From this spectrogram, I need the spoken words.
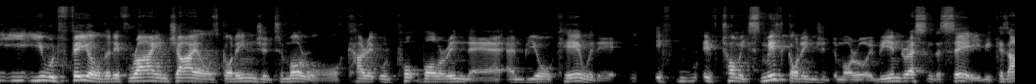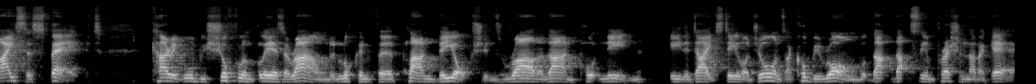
you would feel that if Ryan Giles got injured tomorrow, Carrick would put Bola in there and be okay with it. If if Tommy Smith got injured tomorrow, it'd be interesting to see because I suspect Carrick will be shuffling players around and looking for plan B options rather than putting in either Dijksteel, or Jones. I could be wrong, but that that's the impression that I get.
